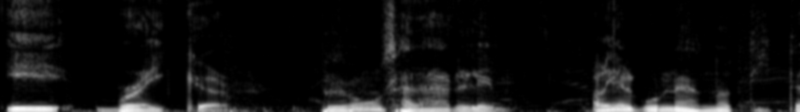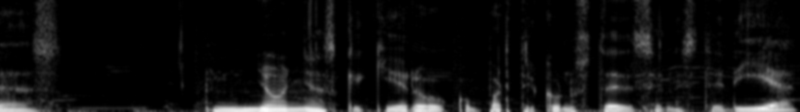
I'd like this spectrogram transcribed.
y Breaker. Pues vamos a darle. Hay algunas notitas ñoñas que quiero compartir con ustedes en este día.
